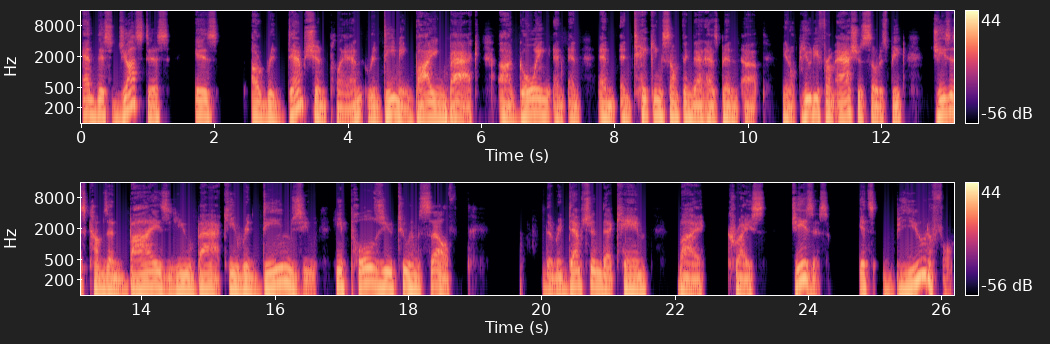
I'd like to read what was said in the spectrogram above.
And this justice is a redemption plan, redeeming, buying back, uh, going and and and and taking something that has been, uh, you know, beauty from ashes, so to speak. Jesus comes and buys you back. He redeems you. He pulls you to Himself. The redemption that came by Christ Jesus. It's beautiful.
